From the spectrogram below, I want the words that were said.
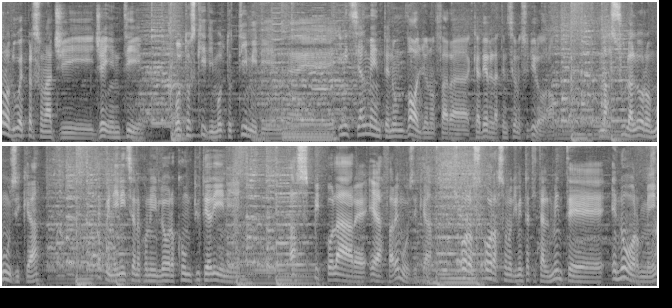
Sono due personaggi JT molto schivi, molto timidi. Eh, inizialmente non vogliono far cadere l'attenzione su di loro, ma sulla loro musica. E quindi iniziano con i loro computerini a spippolare e a fare musica. Ora, ora sono diventati talmente enormi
